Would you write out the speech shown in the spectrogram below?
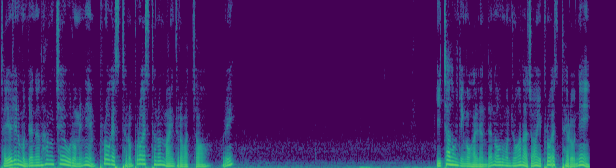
자, 이어지는 문제는 항체 호르몬인 프로게스테론. 프로게스테론 많이 들어봤죠? 우리 2차 성징과 관련된 호르몬 중 하나죠. 이 프로게스테론이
